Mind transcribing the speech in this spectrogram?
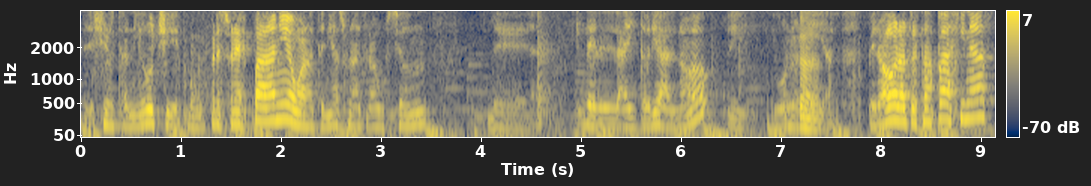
de Giro Taniguchi impreso en España, bueno, tenías una traducción de, la editorial, ¿no? Y, vos lo leías. Pero ahora todas estas páginas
